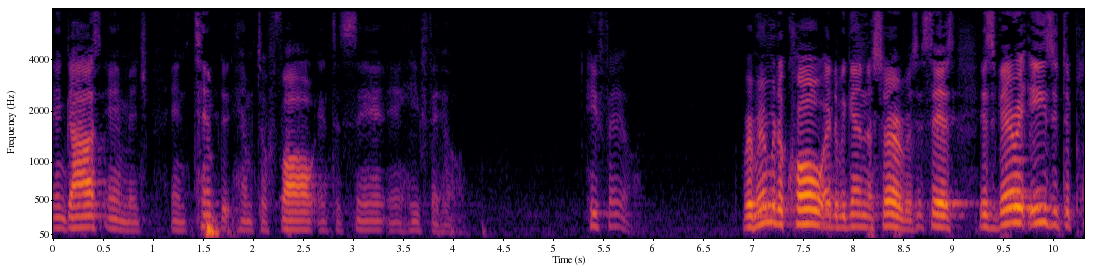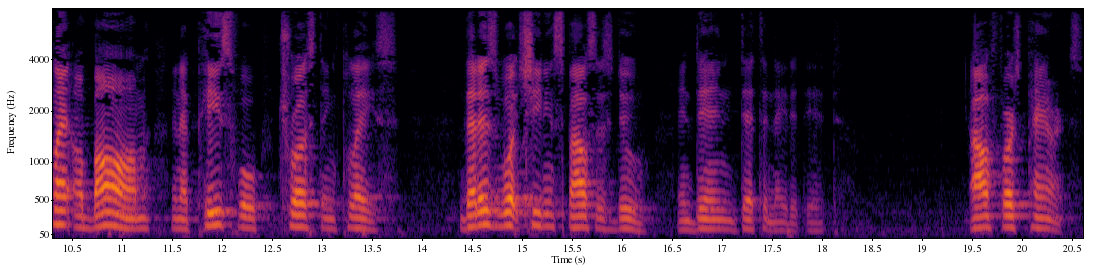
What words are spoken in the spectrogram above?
in God's image, and tempted him to fall into sin, and he fell. He fell. Remember the quote at the beginning of the service. It says, It's very easy to plant a bomb in a peaceful, trusting place. That is what cheating spouses do, and then detonated it. Our first parents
